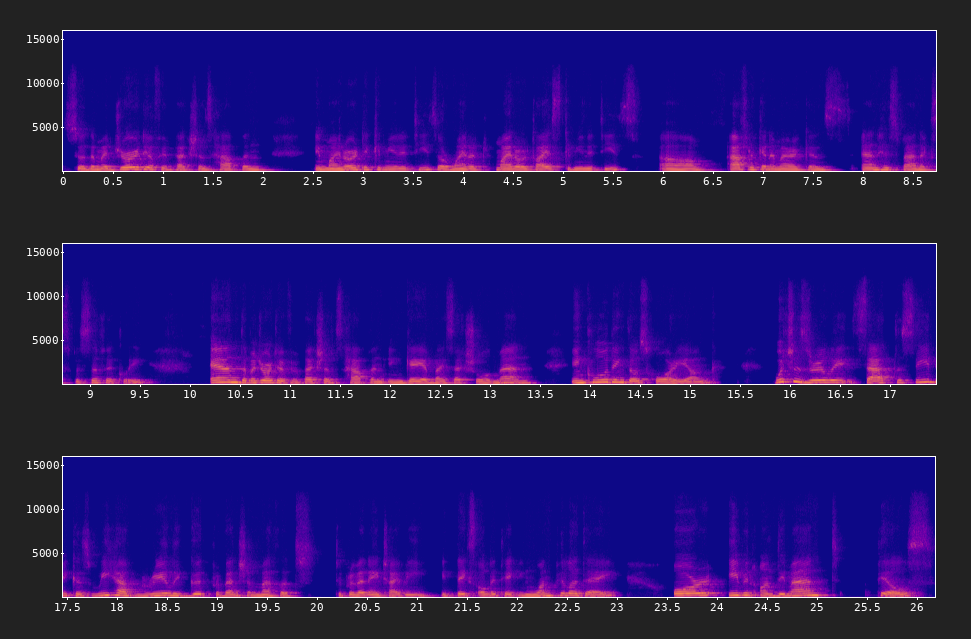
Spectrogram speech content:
So the majority of infections happen in minority communities or minor, minoritized communities, uh, African Americans and Hispanics specifically. And the majority of infections happen in gay and bisexual men, including those who are young, which is really sad to see because we have really good prevention methods to prevent HIV. It takes only taking one pill a day or even on demand pills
